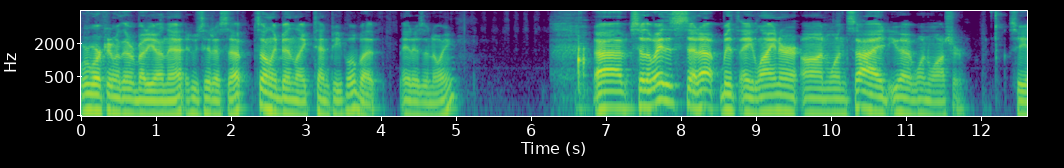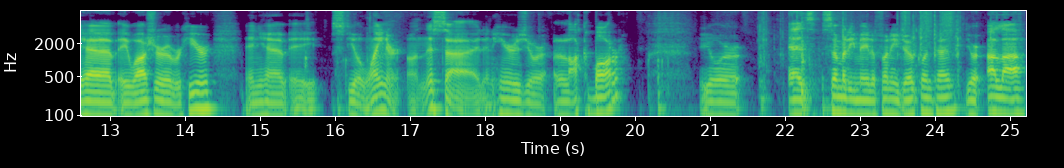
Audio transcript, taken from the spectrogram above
we're working with everybody on that who's hit us up. It's only been like 10 people, but it is annoying. Uh, so the way this is set up with a liner on one side, you have one washer. So you have a washer over here, and you have a steel liner on this side. And here's your lock bar. Your, as somebody made a funny joke one time, your a la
